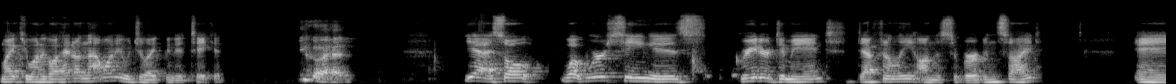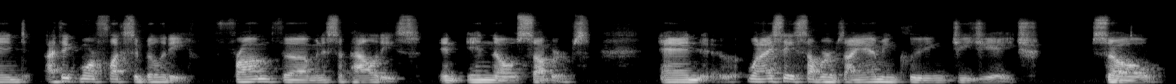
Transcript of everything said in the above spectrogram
Mike, you want to go ahead on that one, or would you like me to take it? You go ahead. Yeah. So what we're seeing is greater demand, definitely on the suburban side, and I think more flexibility from the municipalities in in those suburbs. And when I say suburbs, I am including GGH. So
